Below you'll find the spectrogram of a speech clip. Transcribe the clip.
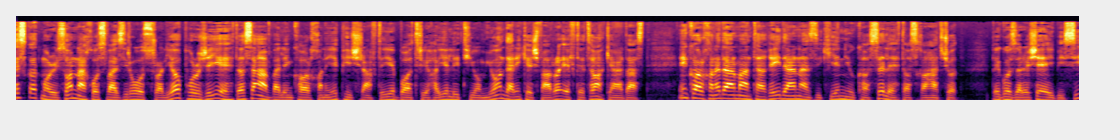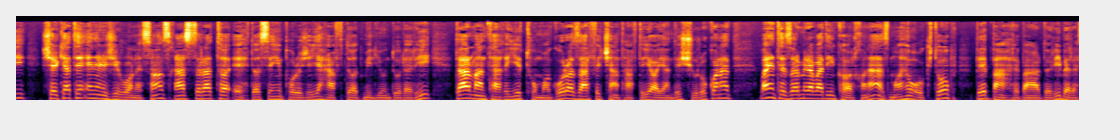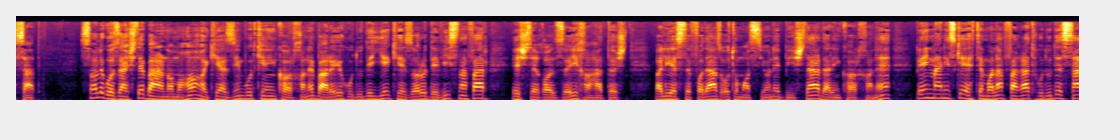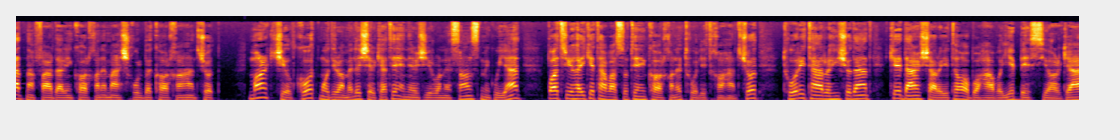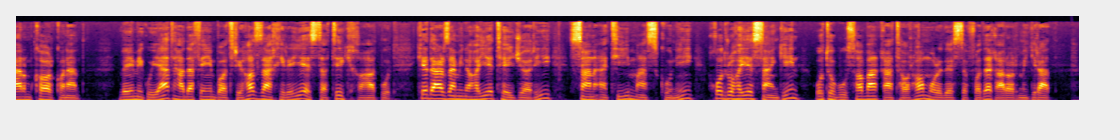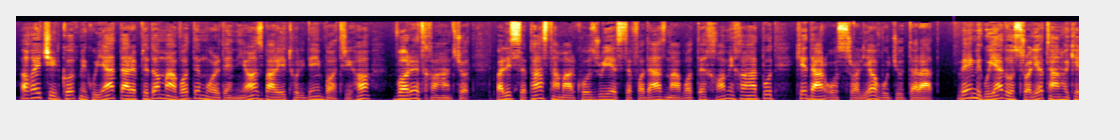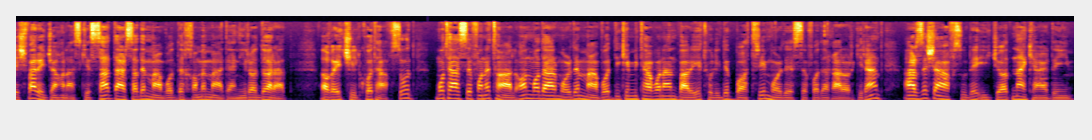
اسکات موریسون نخست وزیر استرالیا پروژه احداث اولین کارخانه پیشرفته باتری های لیتیوم در این کشور را افتتاح کرده است. این کارخانه در منطقه‌ای در نزدیکی نیوکاسل احداث خواهد شد. به گزارش ABC، شرکت انرژی رونسانس قصد دارد تا احداث این پروژه 70 میلیون دلاری در منطقه توماگو را ظرف چند هفته آینده شروع کند و انتظار می رود این کارخانه از ماه اکتبر به بهره برداری برسد. سال گذشته برنامه ها حاکی از این بود که این کارخانه برای حدود 1200 نفر اشتغال زایی خواهد داشت ولی استفاده از اتوماسیون بیشتر در این کارخانه به این معنی است که احتمالا فقط حدود 100 نفر در این کارخانه مشغول به کار خواهند شد. مارک چیلکوت مدیرعامل شرکت انرژی رونسانس می‌گوید باتری هایی که توسط این کارخانه تولید خواهند شد طوری طراحی شدند که در شرایط آب و هوایی بسیار گرم کار کنند. وی می‌گوید هدف این باتری ها ذخیره استاتیک خواهد بود که در زمینه های تجاری، صنعتی، مسکونی، خودروهای سنگین، اتوبوس ها و قطارها مورد استفاده قرار می گیرد. آقای چیلکوت می‌گوید در ابتدا مواد مورد نیاز برای تولید این باتری ها وارد خواهند شد ولی سپس تمرکز روی استفاده از مواد خامی خواهد بود که در استرالیا وجود دارد. وی می‌گوید استرالیا تنها کشور جهان است که 100 درصد مواد خام معدنی را دارد. آقای چیلکوت افزود متاسفانه تا الان ما در مورد موادی که می توانند برای تولید باتری مورد استفاده قرار گیرند ارزش افزوده ایجاد نکرده ایم.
